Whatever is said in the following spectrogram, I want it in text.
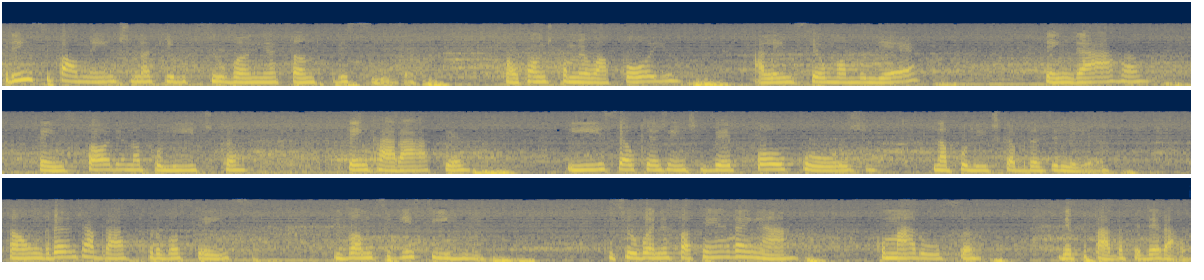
principalmente naquilo que Silvânia tanto precisa. Então, conte com meu apoio, além de ser uma mulher, tem garra, tem história na política, tem caráter, e isso é o que a gente vê pouco hoje na política brasileira. Então, um grande abraço para vocês e vamos seguir firme. Que Silvânia só tem a ganhar com Marussa, deputada federal.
